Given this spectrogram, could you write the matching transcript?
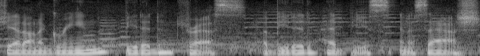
She had on a green beaded dress, a beaded headpiece, and a sash,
